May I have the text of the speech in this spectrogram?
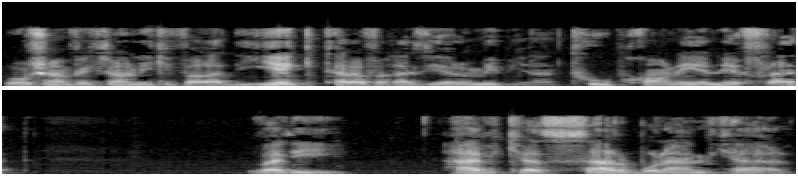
روشنفکرانی که فقط یک طرف قضیه رو می‌بینن توپخانه نفرت ولی هر کس سر بلند کرد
